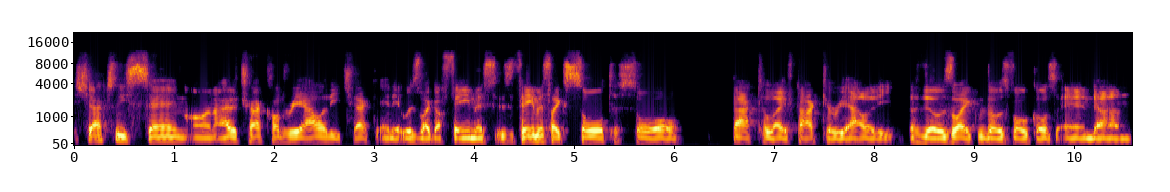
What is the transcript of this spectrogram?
she actually sang on i had a track called reality check and it was like a famous is famous like soul to soul back to life back to reality those like those vocals and um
